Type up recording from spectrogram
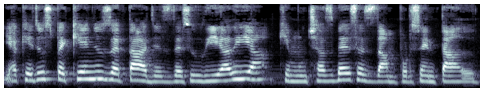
y aquellos pequeños detalles de su día a día que muchas veces dan por sentado.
